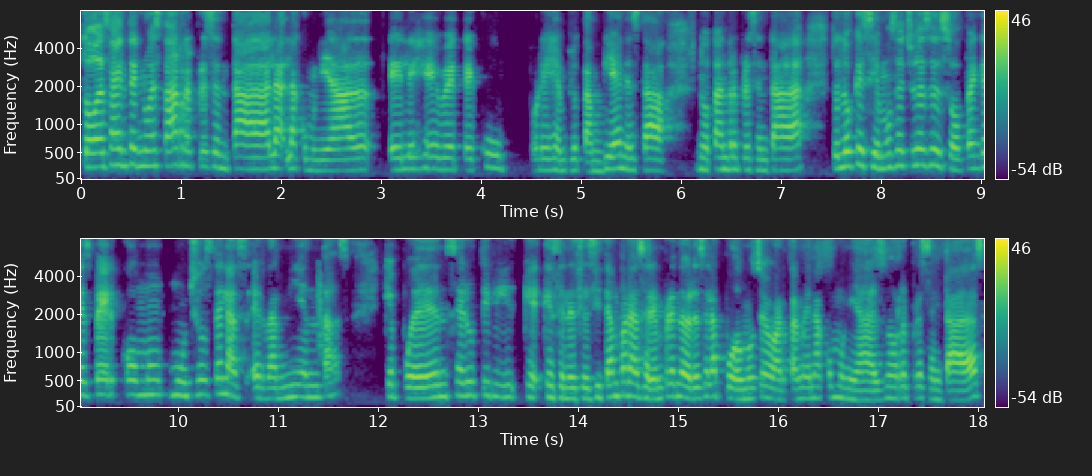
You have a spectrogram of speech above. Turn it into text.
Toda esa gente no está representada, la, la comunidad LGBTQ por ejemplo, también está no tan representada. Entonces, lo que sí hemos hecho desde SoftBank es ver cómo muchas de las herramientas que pueden ser útiles, que, que, se necesitan para ser emprendedores, se la podemos llevar también a comunidades no representadas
